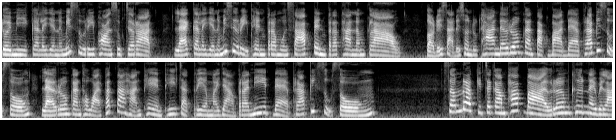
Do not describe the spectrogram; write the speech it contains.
โดยมีกัลยาณมิตรสุริพรสุขจรัตและกัลยาณมิตรสิริเพนประมูลทรัพย์เป็นประธานนำกล่าว ต่อด้วยสาธุชนทุกท่านได้ร่วมกันตักบาตรแด่พระภิกษุสงฆ์และร่วมกันถวายพัตตาหารเพนที่จัดเตรียมมาอย่างประณีตแด่พระภิกษุสงฆ์ สำหรับกิจกรรมภาคบ่ายเริ่มขึ้นในเวลา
